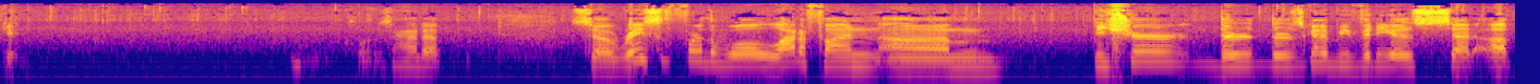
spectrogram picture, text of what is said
Get close that up. So race for the wool, a lot of fun. Um, be sure there there's going to be videos set up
